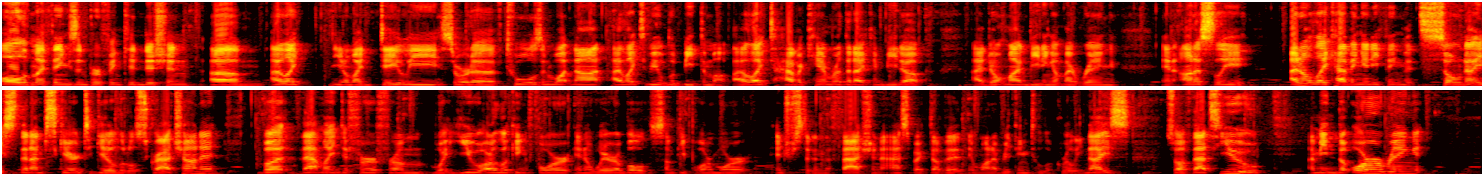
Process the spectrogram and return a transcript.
all of my things in perfect condition. Um, I like, you know, my daily sort of tools and whatnot. I like to be able to beat them up. I like to have a camera that I can beat up. I don't mind beating up my ring. And honestly, I don't like having anything that's so nice that I'm scared to get a little scratch on it, but that might differ from what you are looking for in a wearable. Some people are more interested in the fashion aspect of it and want everything to look really nice. So if that's you, I mean, the Oura Ring,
